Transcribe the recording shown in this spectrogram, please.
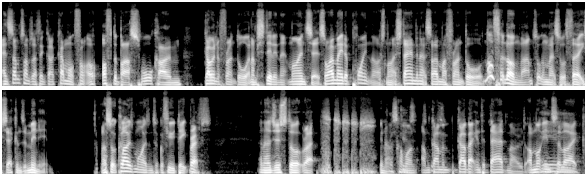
And sometimes I think I come off, off the bus, walk home, go in the front door, and I'm still in that mindset. So I made a point last night, standing outside my front door, not for long, like I'm talking about sort of 30 seconds a minute. I sort of closed my eyes and took a few deep breaths. And I just thought, right, you know, That's come good, on, that's I'm good. going go back into dad mode. I'm not Yeah, into yeah, yeah. like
